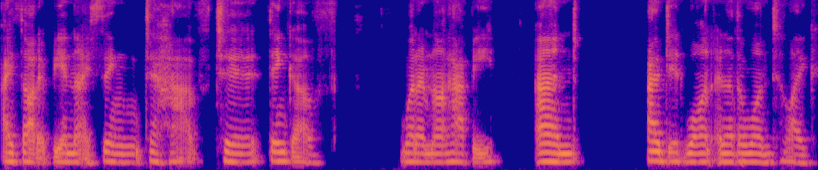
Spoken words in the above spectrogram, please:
I thought it'd be a nice thing to have to think of when I'm not happy. And I did want another one to like,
